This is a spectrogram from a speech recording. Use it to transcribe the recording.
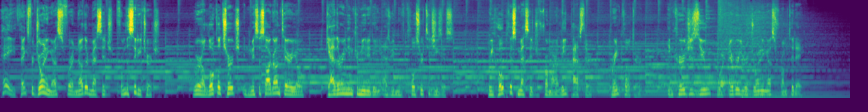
Hey, thanks for joining us for another message from the City Church. We're a local church in Mississauga, Ontario, gathering in community as we move closer to Jesus. We hope this message from our lead pastor, Brent Coulter, encourages you wherever you're joining us from today.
